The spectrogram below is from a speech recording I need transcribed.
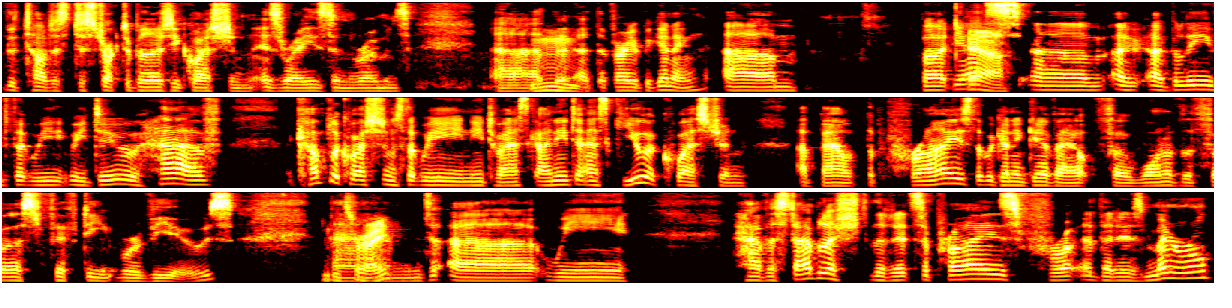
the TARDIS destructibility question is raised in the Romans uh, at, Mm. the, at the very beginning. Um, but yes, um, I, I believe that we, we do have a couple of questions that we need to ask. I need to ask you a question about the prize that we're going to give out for one of the first 50 reviews. That's right. And uh, we have established that it's a prize for, that is mineral,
